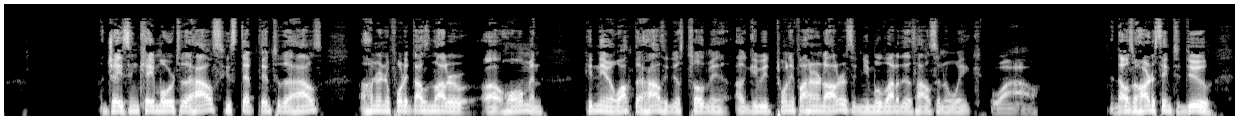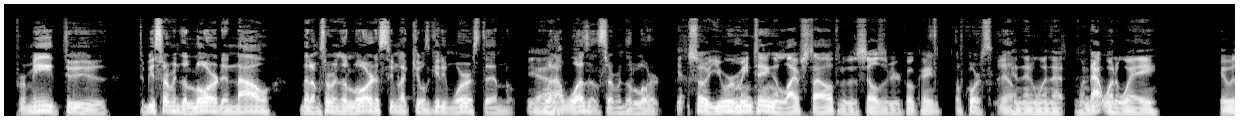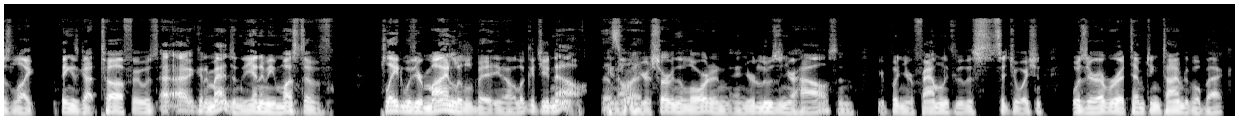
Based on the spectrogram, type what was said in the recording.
Jason came over to the house. He stepped into the house, hundred and forty thousand dollar uh, home, and he didn't even walk the house. He just told me, "I'll give you twenty five hundred dollars, and you move out of this house in a week." Wow. And that was the hardest thing to do for me to to be serving the Lord. And now that I'm serving the Lord, it seemed like it was getting worse than Yeah. when I wasn't serving the Lord. Yeah, So you were maintaining a lifestyle through the sales of your cocaine, Of course, yeah. and then when that when that went away, it was like things got tough. It was I, I can imagine the enemy must have played with your mind a little bit. You know, look at you now. That's you know, right. you're serving the Lord, and, and you're losing your house, and you're putting your family through this situation. Was there ever a tempting time to go back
